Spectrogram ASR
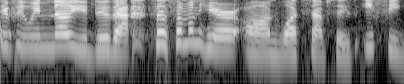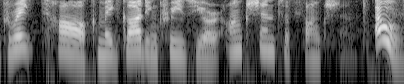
If we know you do that. So someone here on WhatsApp says, Ify, great talk. May God increase your unction to function. Oh,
